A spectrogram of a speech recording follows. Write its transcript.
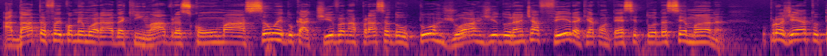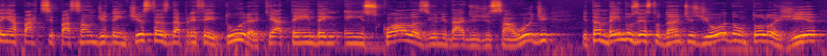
A data foi comemorada aqui em Lavras com uma ação educativa na Praça Doutor Jorge durante a feira que acontece toda semana. O projeto tem a participação de dentistas da prefeitura que atendem em escolas e unidades de saúde e também dos estudantes de odontologia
